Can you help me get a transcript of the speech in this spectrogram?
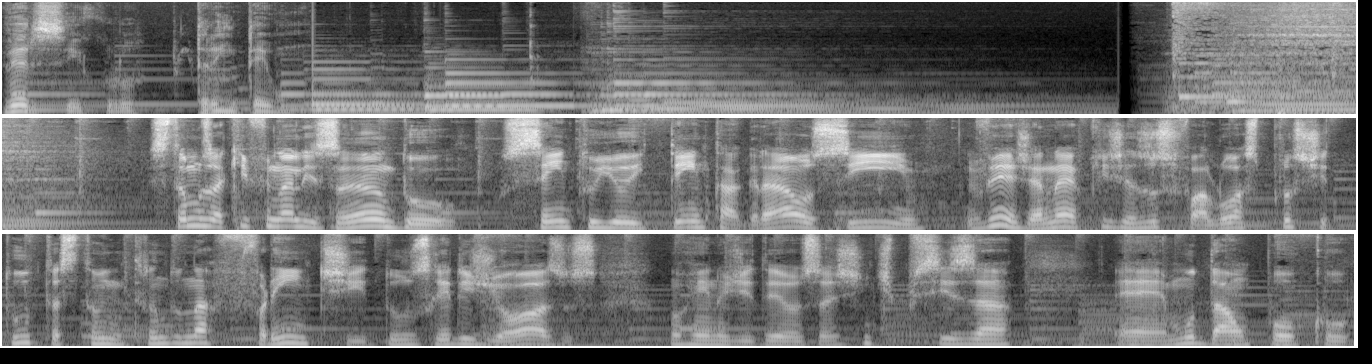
versículo 31. Estamos aqui finalizando 180 graus e veja, né, o que Jesus falou, as prostitutas estão entrando na frente dos religiosos no reino de Deus. A gente precisa é, mudar um pouco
